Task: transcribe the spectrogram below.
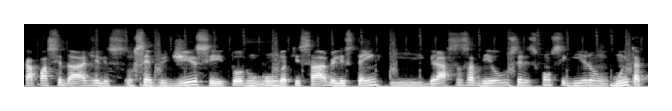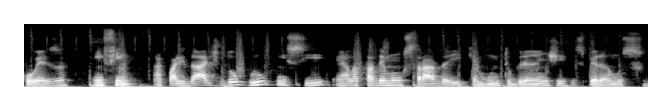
Capacidade, eles, eu sempre disse, e todo mundo aqui sabe, eles têm e graças a Deus eles conseguiram muita coisa. Enfim, a qualidade do grupo em si, ela tá demonstrada aí que é muito grande. Esperamos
